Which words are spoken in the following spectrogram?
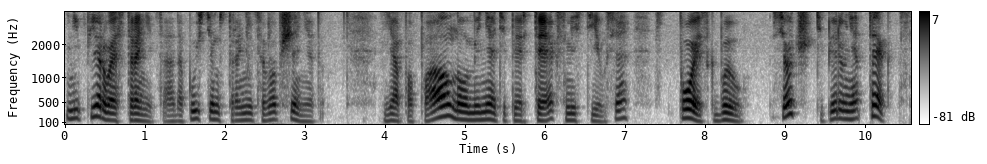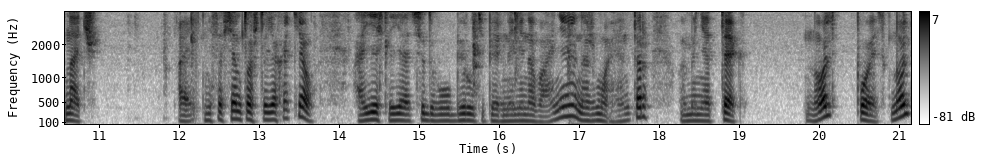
не первая страница, а допустим, страницы вообще нету. Я попал, но у меня теперь тег сместился. Поиск был search, теперь у меня тег snatch. А это не совсем то, что я хотел. А если я отсюда уберу теперь наименование, нажму Enter, у меня тег 0, поиск 0,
